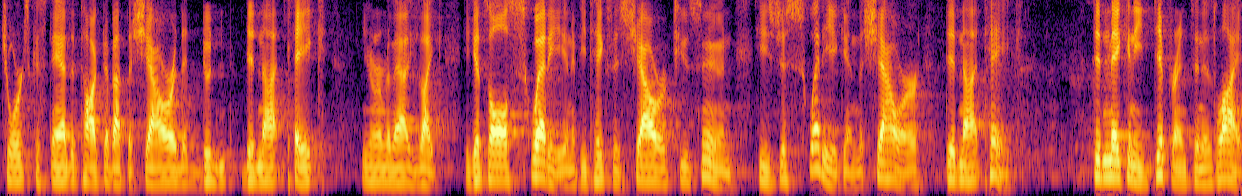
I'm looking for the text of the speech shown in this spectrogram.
George Costanza talked about the shower that did, did not take. You remember that? He's like, he gets all sweaty, and if he takes his shower too soon, he's just sweaty again. The shower did not take, didn't make any difference in his life.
